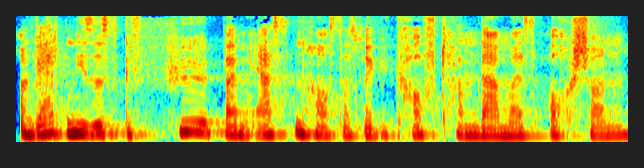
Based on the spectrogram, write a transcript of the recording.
Und wir hatten dieses Gefühl beim ersten Haus, das wir gekauft haben damals auch schon.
